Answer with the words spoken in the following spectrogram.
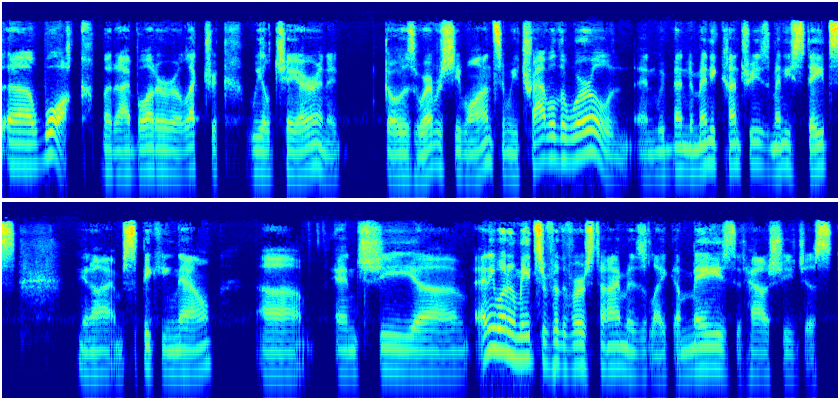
uh, walk but i bought her electric wheelchair and it goes wherever she wants and we travel the world and, and we've been to many countries many states. You know i'm speaking now. Uh, and she uh, anyone who meets her for the first time is like amazed at how she just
